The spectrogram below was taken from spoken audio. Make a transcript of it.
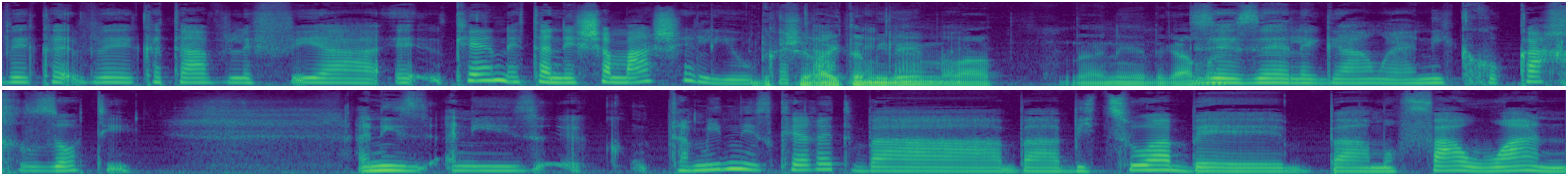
וכ- וכתב לפי, ה... כן, את הנשמה שלי הוא כתב. וכשראית מילים. אמרת, אני לגמרי? זה זה לגמרי, אני כל כך זאתי. אני, אני תמיד נזכרת בביצוע במופע וואן,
